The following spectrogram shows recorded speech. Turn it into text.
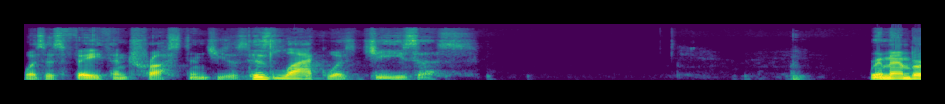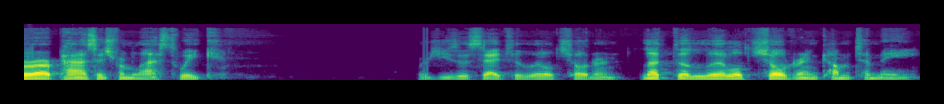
was his faith and trust in Jesus. His lack was Jesus. Remember our passage from last week where Jesus said to the little children, Let the little children come to me.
